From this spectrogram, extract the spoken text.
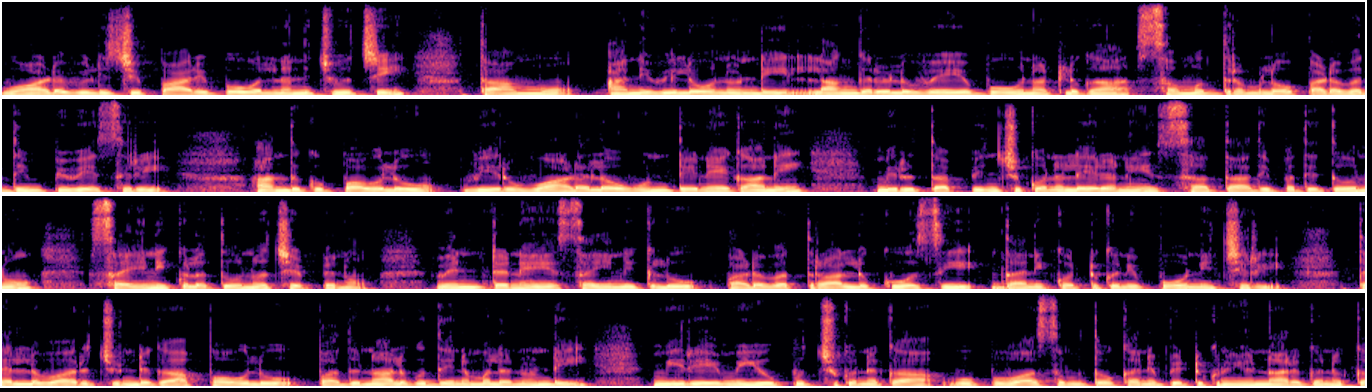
వాడ విడిచి పారిపోవలనని చూచి తాము అనివిలో నుండి లంగరులు వేయబోనట్లుగా సముద్రంలో పడవ దింపివేసిరి అందుకు పౌలు వీరు వాడలో ఉంటేనే గాని మీరు తప్పించుకొనలేరని శతాధిపతితోనూ సైనికులతోనూ చెప్పెను. వెంటనే సైనికులు పడవ త్రాళ్ళు కోసి దాని కొట్టుకుని పోనిచ్చిరి. తెల్లవారుచుండగా పౌలు పదునాలుగు దినముల నుండి మీరేమీ పుచ్చుకునక ఉపవాసంతో కనిపెట్టుకుని ఉన్నారు గనుక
